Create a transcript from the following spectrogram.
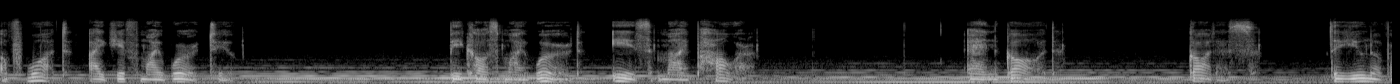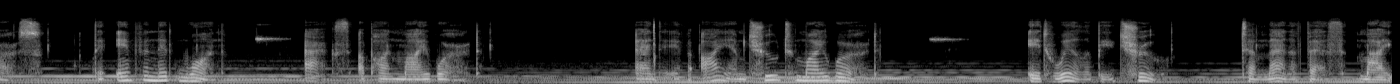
of what I give my word to, because my word is my power. And God, Goddess, the universe, the infinite one, acts upon my word. And if I am true to my word, it will be true to manifest my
